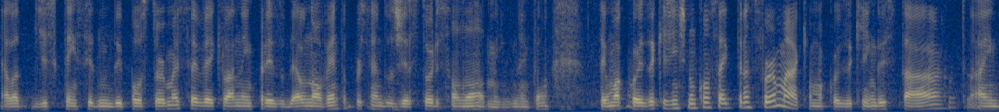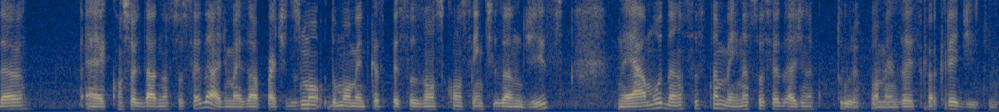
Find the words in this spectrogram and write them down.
ela diz que tem sido do impostor, mas você vê que lá na empresa dela 90% dos gestores são homens, né? Então, tem uma coisa que a gente não consegue transformar, que é uma coisa que ainda está ainda é, consolidado na sociedade, mas a partir dos, do momento que as pessoas vão se conscientizando disso, né, há mudanças também na sociedade e na cultura, pelo menos é isso que eu acredito. Né?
